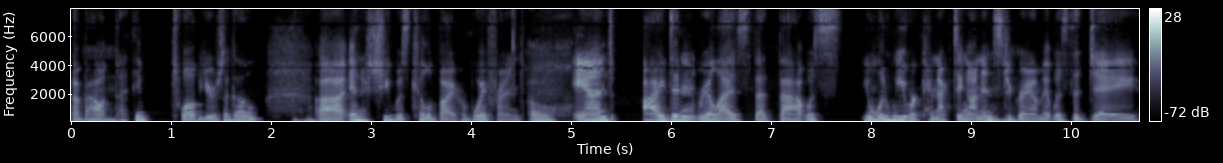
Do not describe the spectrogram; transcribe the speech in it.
about mm. I think 12 years ago. Mm-hmm. Uh, and she was killed by her boyfriend. Oh. And I didn't realize that that was you know when we were connecting on mm-hmm. Instagram, mm-hmm. it was the day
